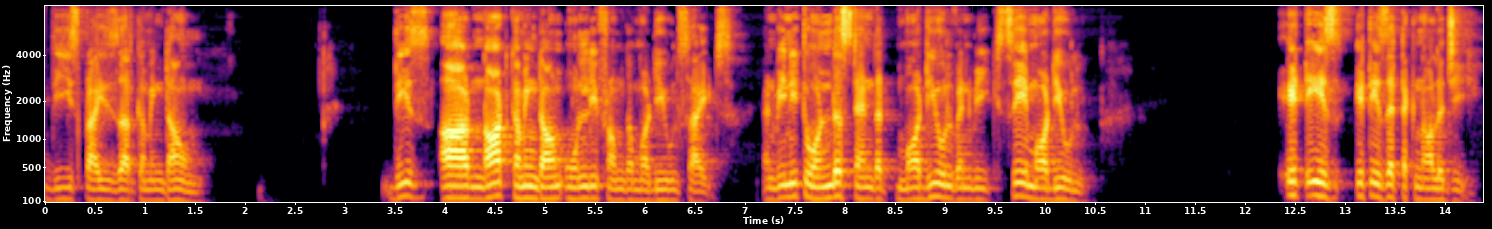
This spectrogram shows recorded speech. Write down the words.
these prices are coming down? These are not coming down only from the module sides and we need to understand that module, when we say module, it is, it is a technology.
